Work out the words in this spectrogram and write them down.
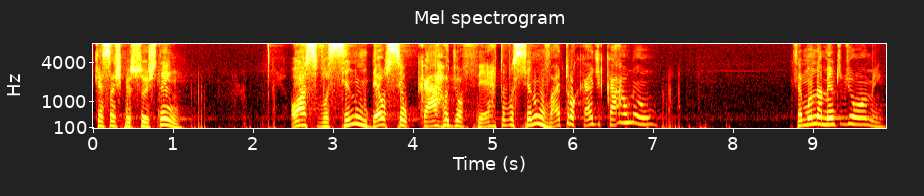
que essas pessoas têm? Ó, oh, se você não der o seu carro de oferta, você não vai trocar de carro, não. Isso é mandamento de homem.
